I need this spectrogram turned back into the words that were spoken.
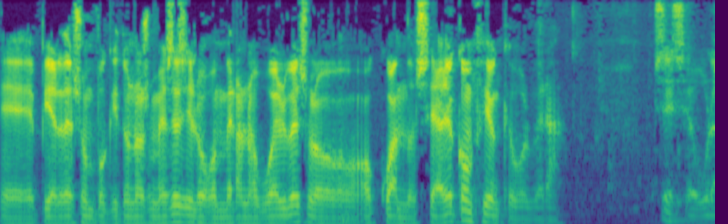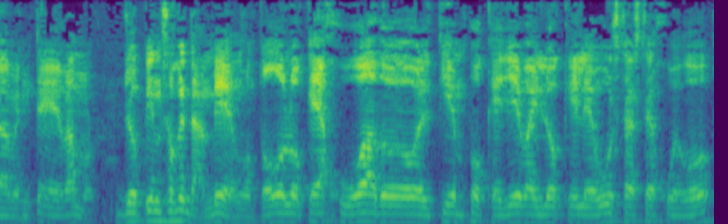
Eh, pierdes un poquito unos meses y luego en verano vuelves o, o cuando sea. Yo confío en que volverá. Sí, seguramente, vamos. Yo pienso que también, con todo lo que ha jugado, el tiempo que lleva y lo que le gusta a este juego,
